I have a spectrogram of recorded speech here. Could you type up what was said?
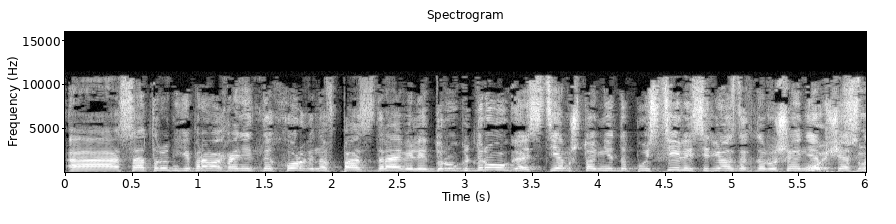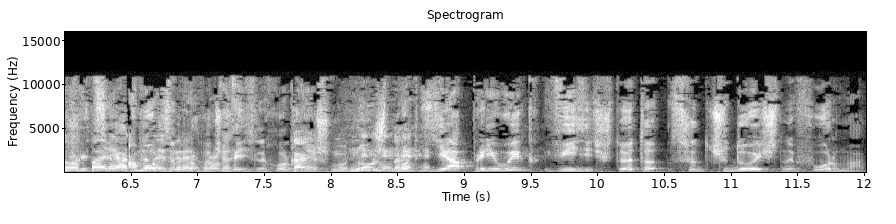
А сотрудники правоохранительных органов поздравили друг друга с тем, что не допустили серьезных нарушений Ой, общественного слушайте, порядка а на избирательных участках. Органов? Конечно, нужно. Вот я привык видеть, что это чудовищная форма.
